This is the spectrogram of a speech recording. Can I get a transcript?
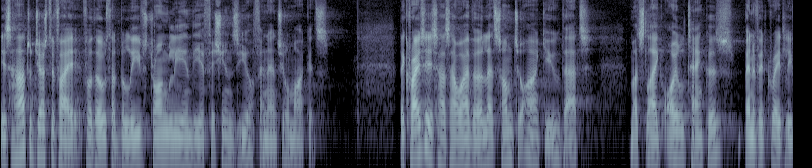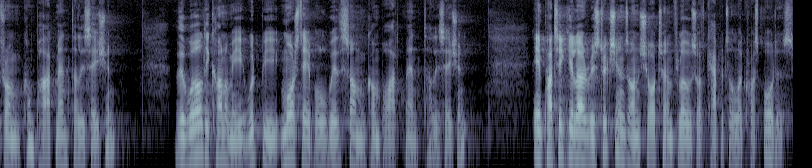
is hard to justify for those that believe strongly in the efficiency of financial markets. The crisis has, however, led some to argue that, much like oil tankers benefit greatly from compartmentalization, the world economy would be more stable with some compartmentalization, in particular, restrictions on short term flows of capital across borders.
